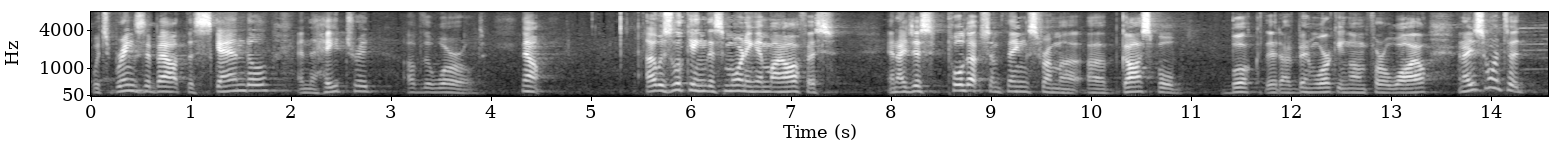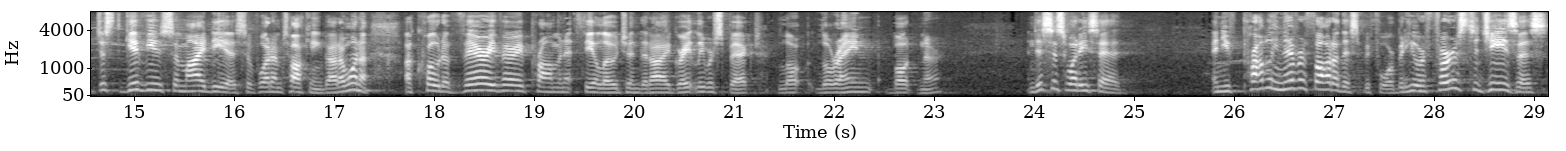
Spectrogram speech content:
which brings about the scandal and the hatred of the world. Now, I was looking this morning in my office and I just pulled up some things from a, a gospel book that I've been working on for a while. And I just want to just give you some ideas of what I'm talking about. I want to quote a very, very prominent theologian that I greatly respect, Loraine Boettner. And this is what he said. And you've probably never thought of this before, but he refers to Jesus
